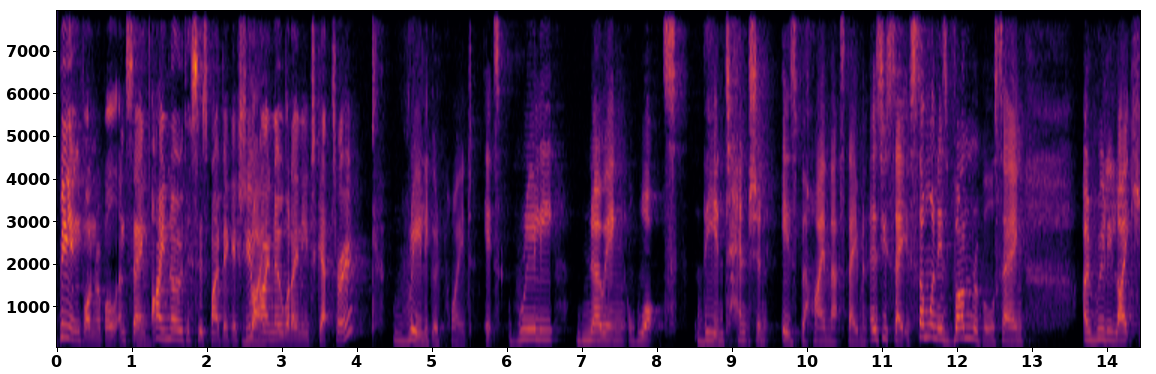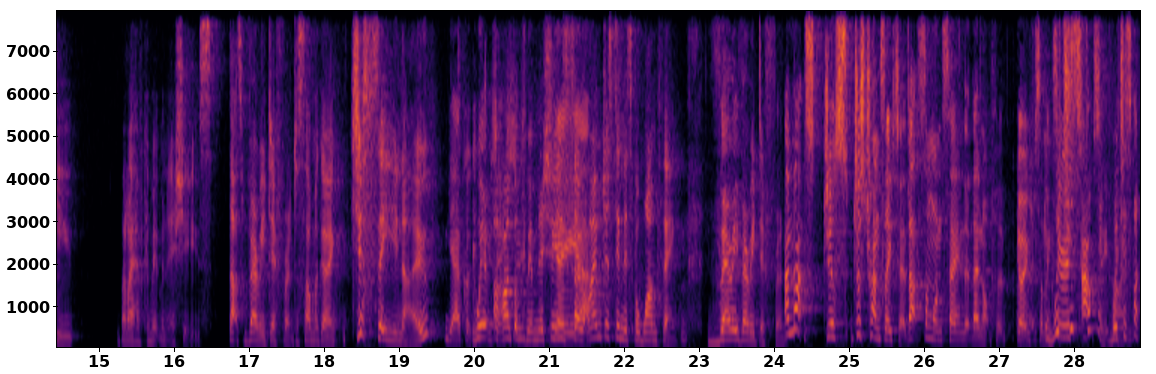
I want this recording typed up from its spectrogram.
being vulnerable and saying, I know this is my big issue. Mm. Right. I know what I need to get through. Really good point. It's really knowing what the intention is behind that statement. As you say, if someone is vulnerable saying, I really like you, but I have commitment issues. That's very different to someone going, just so you know, Yeah, I've got commitment I've got issues." commitment issues, Yeah, yeah, so. I'm just in this for one thing. Very, very different. And that's just, just translate it. That's someone saying that they're not for, going for something which serious. is fine, Absolutely which is fine.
